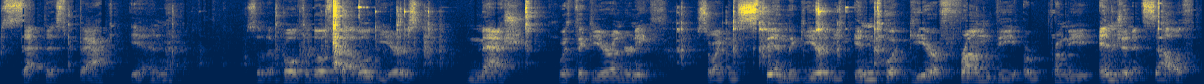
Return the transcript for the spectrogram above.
Set this back in so that both of those bevel gears mesh with the gear underneath. So I can spin the gear, the input gear from the, from the engine itself,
